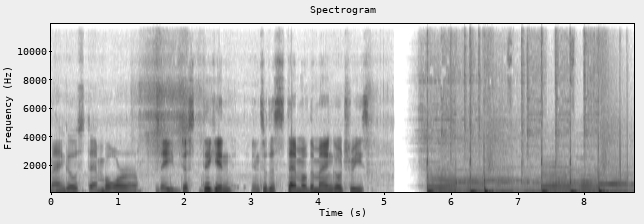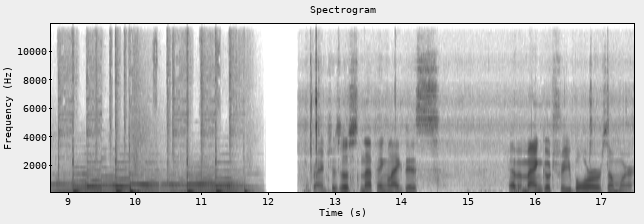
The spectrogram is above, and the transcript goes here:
mango stem borer. They just dig in into the stem of the mango trees. Branches are snapping like this. You have a mango tree borer somewhere.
